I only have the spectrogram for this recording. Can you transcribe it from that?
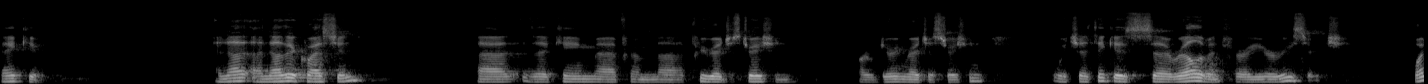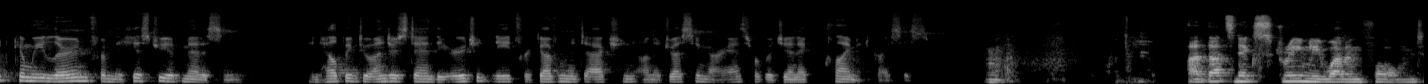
Thank you Another question uh, that came uh, from uh, pre-registration or during registration, which I think is uh, relevant for your research. What can we learn from the history of medicine in helping to understand the urgent need for government action on addressing our anthropogenic climate crisis? Mm. Uh, that's an extremely well informed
